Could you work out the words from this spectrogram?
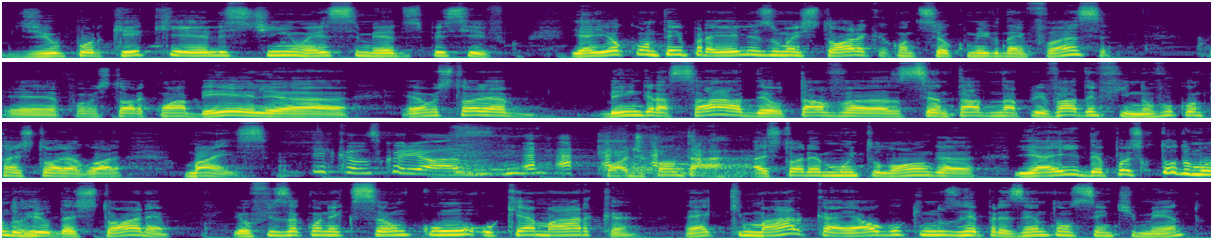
de o porquê que eles tinham esse medo específico. E aí eu contei para eles uma história que aconteceu comigo na infância. É, foi uma história com abelha, é uma história bem engraçada, eu tava sentado na privada, enfim, não vou contar a história agora, mas... Ficamos curiosos. Pode contar. A história é muito longa, e aí, depois que todo mundo riu da história, eu fiz a conexão com o que é marca, né? Que marca é algo que nos representa um sentimento,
